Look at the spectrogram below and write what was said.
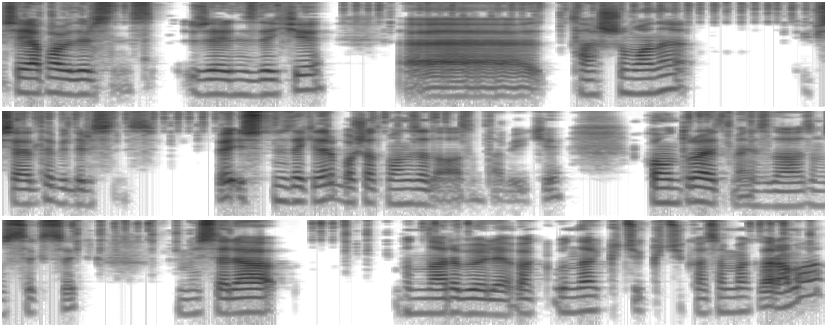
şey yapabilirsiniz. Üzerinizdeki ee, taşımanı yükseltebilirsiniz. Ve üstünüzdekileri boşaltmanız da lazım tabii ki. Kontrol etmeniz lazım sık sık. Mesela bunları böyle bak bunlar küçük küçük kasamaklar ama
